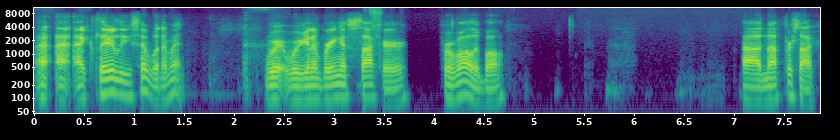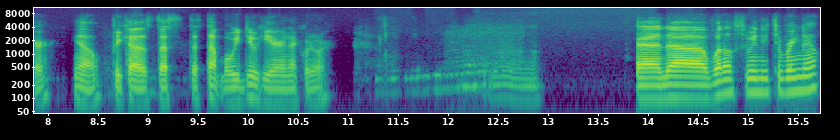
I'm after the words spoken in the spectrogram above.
I, I, I clearly said what I meant. We're we're gonna bring a soccer for volleyball. Uh, not for soccer, you know, because that's that's not what we do here in Ecuador. hmm. And uh, what else do we need to bring now?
